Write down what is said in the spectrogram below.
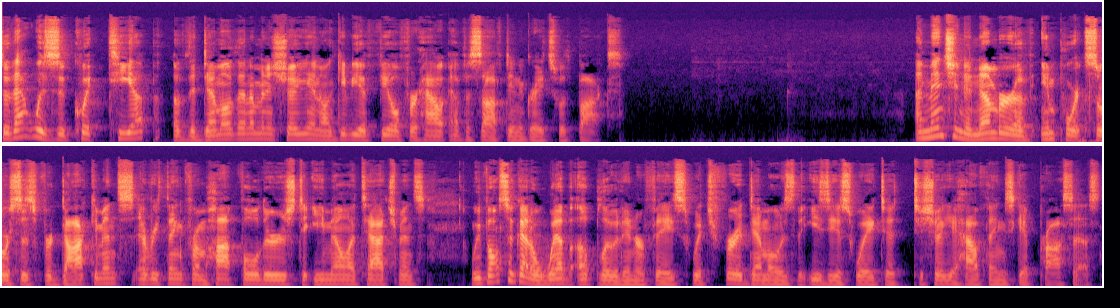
So that was a quick tee up of the demo that I'm going to show you, and I'll give you a feel for how Ephesoft integrates with Box. I mentioned a number of import sources for documents, everything from hot folders to email attachments. We've also got a web upload interface, which for a demo is the easiest way to, to show you how things get processed.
